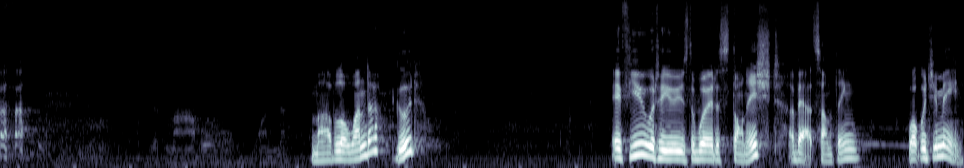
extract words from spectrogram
Marvel or wonder? Good. If you were to use the word astonished about something, what would you mean?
